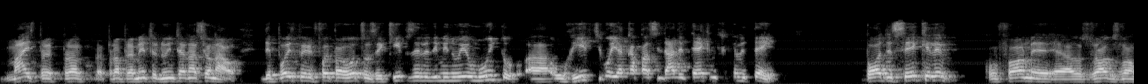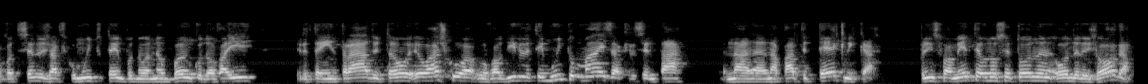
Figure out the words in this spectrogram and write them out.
mais pra, pra, propriamente no Internacional. Depois que ele foi para outras equipes, ele diminuiu muito uh, o ritmo e a capacidade técnica que ele tem. Pode ser que ele, conforme uh, os jogos vão acontecendo, já ficou muito tempo no, no, banco do Havaí, ele tem entrado, então eu acho que o, Valdívia tem muito mais a acrescentar na, na parte técnica, principalmente no setor onde ele joga,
